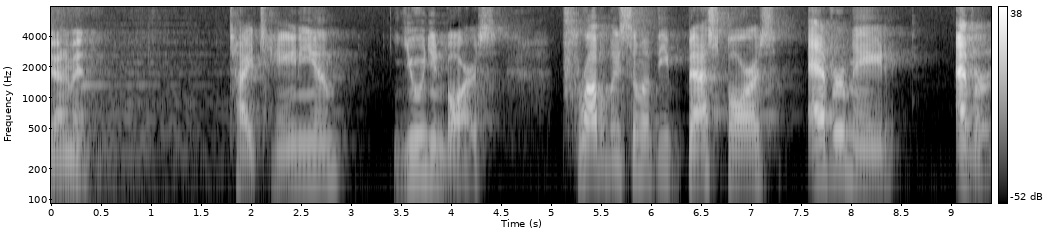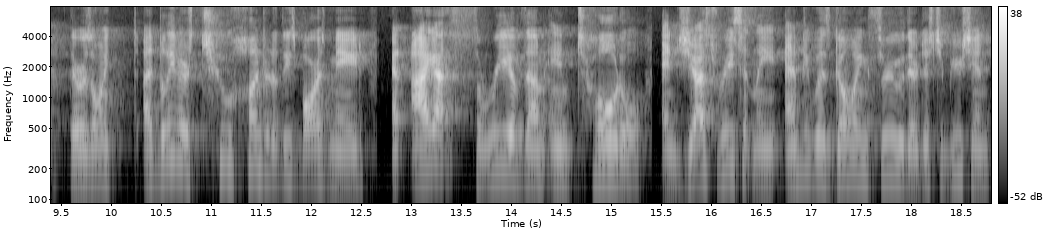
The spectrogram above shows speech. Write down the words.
Gentlemen, titanium union bars. Probably some of the best bars ever made, ever. There was only, I believe there's 200 of these bars made, and I got three of them in total. And just recently, Envy was going through their distribution,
